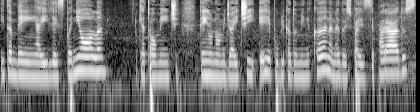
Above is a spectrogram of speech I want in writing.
e também a Ilha Espanhola, que atualmente tem o nome de Haiti e República Dominicana, né, dois países separados.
